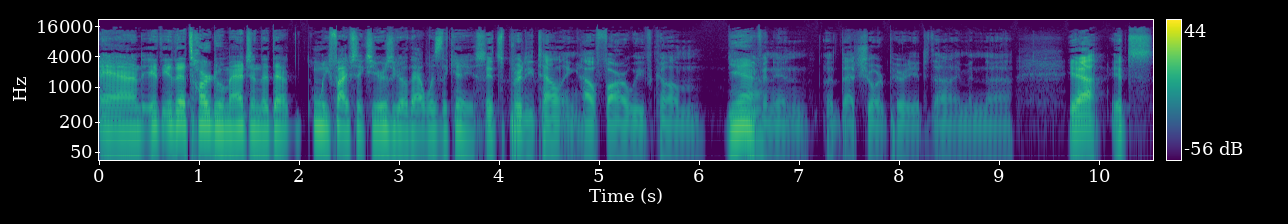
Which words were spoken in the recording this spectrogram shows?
and it, it, that's hard to imagine that that only five six years ago that was the case. It's pretty telling how far we've come yeah. even in uh, that short period of time. And uh, yeah, it's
